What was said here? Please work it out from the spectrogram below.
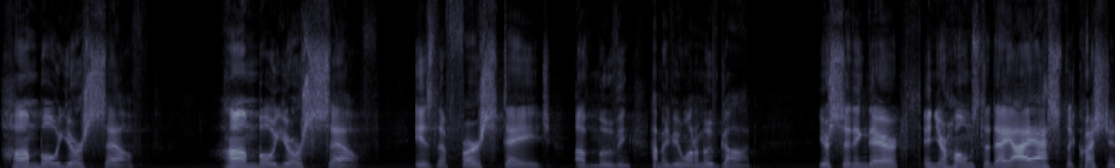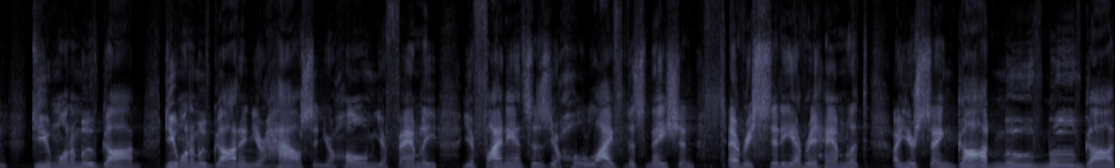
Humble yourself. Humble yourself is the first stage of moving. How many of you want to move God? You're sitting there in your homes today. I ask the question Do you want to move God? Do you want to move God in your house, in your home, your family, your finances, your whole life, this nation, every city, every hamlet? Are you saying, God, move, move, God?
